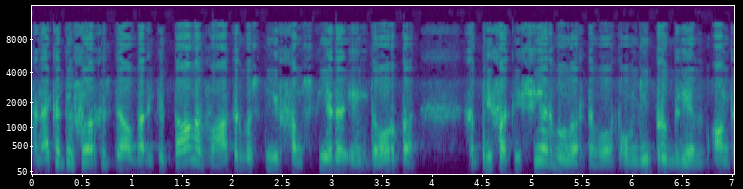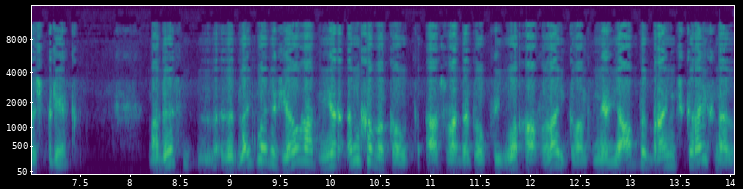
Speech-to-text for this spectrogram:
En ek het toe voorgestel dat die totale waterbestuur van stede en dorpe geprivatiseer behoort te word om die probleem aan te spreek. Maar dis dit lyk my dis heelwat meer ingewikkeld as wat dit op die oog af lyk want meneer Jaap de Bruin skryf nou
